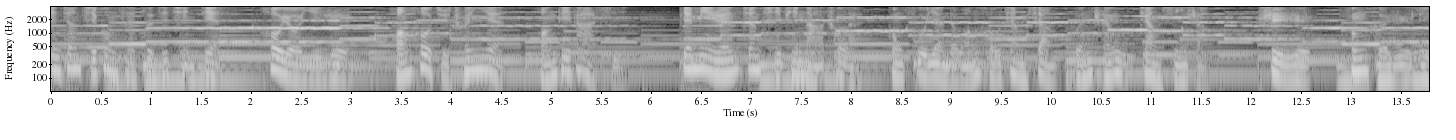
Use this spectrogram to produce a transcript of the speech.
便将其供在自己寝殿。后有一日，皇后举春宴，皇帝大喜，便命人将奇瓶拿出来，供赴宴的王侯将相、文臣武将欣赏。是日风和日丽，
